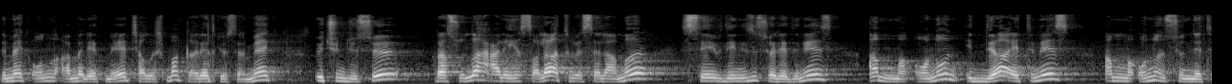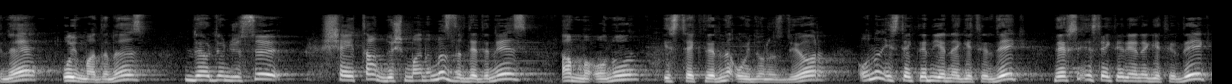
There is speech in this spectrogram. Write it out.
demek onunla amel etmeye çalışmak, gayret göstermek. Üçüncüsü Resulullah Aleyhisselatü Vesselam'ı sevdiğinizi söylediniz ama onun iddia ettiniz ama onun sünnetine uymadınız. Dördüncüsü şeytan düşmanımızdır dediniz ama onu isteklerine uydunuz diyor. Onun isteklerini yerine getirdik. Nefsin isteklerini yerine getirdik.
